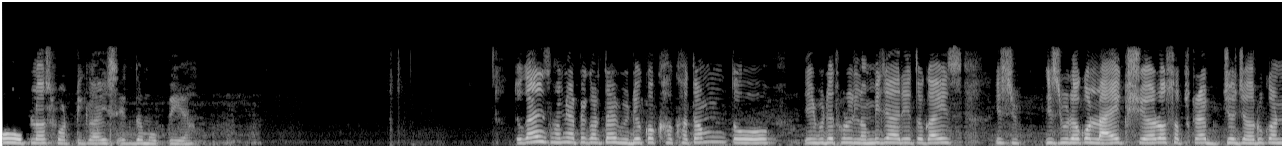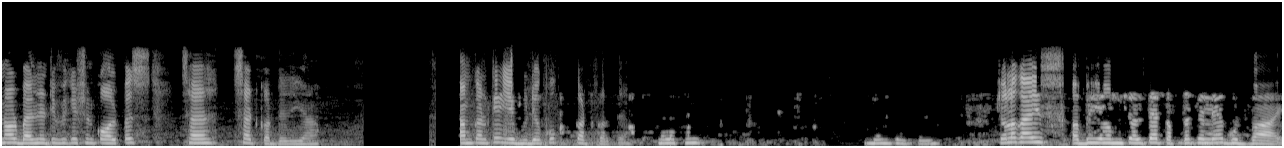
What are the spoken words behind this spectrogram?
ओ प्लस फोर्टी गाइस एकदम ओपी है। तो गाइस हम यहाँ पे करते हैं वीडियो को ख़त्म। तो ये वीडियो थोड़ी लंबी जा रही है। तो गाइस इस इस वीडियो को लाइक शेयर और सब्सक्राइब ज़रूर करना और बेल नोटिफिकेशन कॉल पे सेट कर दीजिए काम करके ये वीडियो को कट करते हैं। मतलब चलो गाइस अभी हम चलते हैं। तब तक के लिए गुड बाय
